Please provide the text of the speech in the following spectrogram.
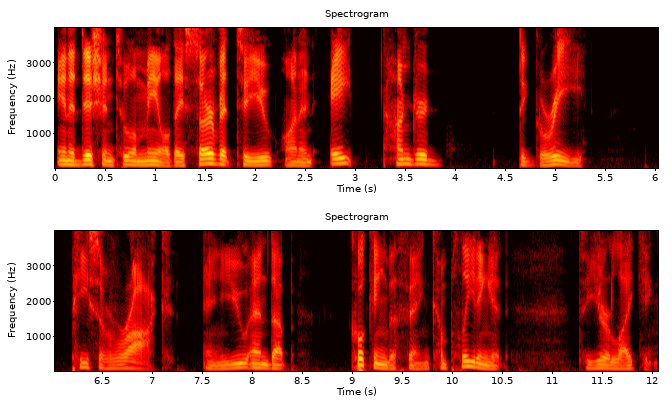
in addition to a meal. They serve it to you on an 800 degree piece of rock, and you end up cooking the thing, completing it to your liking.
